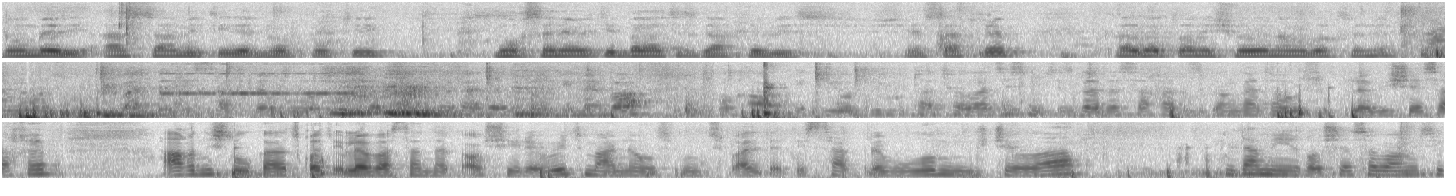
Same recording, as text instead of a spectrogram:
ნომერი 103-05 მოხსენებითი ბალანსის განხილვის შესახებ ქალბატონი შორენა მოგახსენეთ? მანუალის მუნიციპალიტეტის საკრებულოში შემოგვიდა გადაწყვეტილება მოხალხე გიორგი ქუთათელაძის მიწის გადასახადისგან გათავისუფლების შესახებ. აღნიშნულ გადაწყვეტილებასთან დაკავშირებით მანუალის მუნიციპალიტეტის საკრებულო მიმსჯელა და მიიღო შესაბამისი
